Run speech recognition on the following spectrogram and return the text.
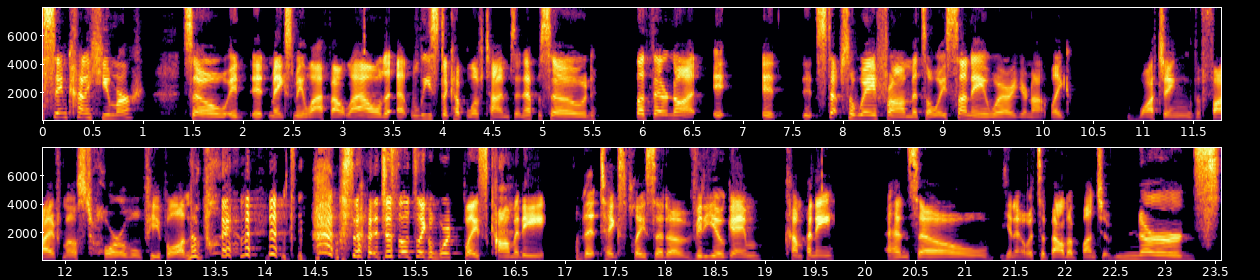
same kind of humor. So it it makes me laugh out loud at least a couple of times an episode. But they're not. It it it steps away from It's Always Sunny, where you're not like watching the five most horrible people on the planet. so it just it's like a workplace comedy that takes place at a video game company. And so, you know, it's about a bunch of nerds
